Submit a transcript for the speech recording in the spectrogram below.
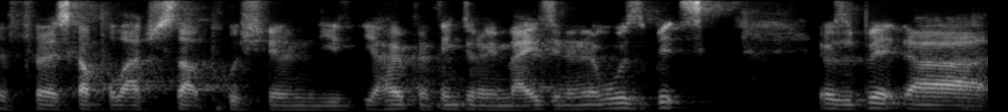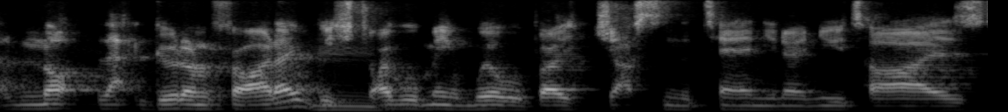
The first couple laps, you start pushing. You, you're hoping things are going to be amazing, and it was a bit. It was a bit uh, not that good on Friday. We mm. struggled. Me and Will were both just in the ten. You know, new tires,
